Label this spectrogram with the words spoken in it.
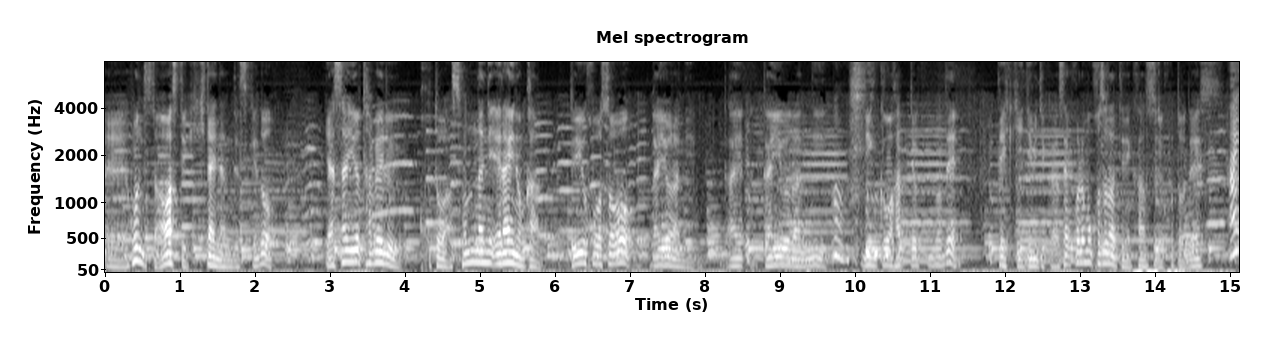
えー本日と合わせて聞きたいなんですけど野菜を食べることはそんなに偉いのかという放送を概要欄に概概要欄にうん。リンクを貼っておくので ぜひ聞いてみてください。これも子育てに関することです。はい。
